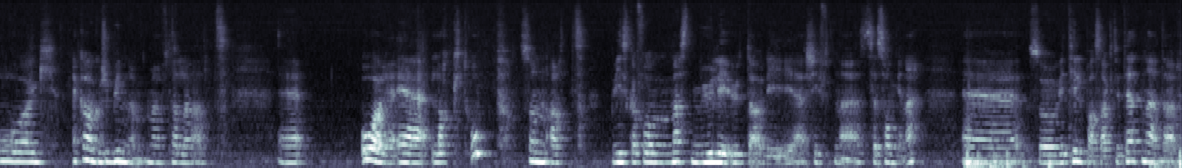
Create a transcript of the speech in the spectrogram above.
og jeg kan kanskje begynne med å fortelle at eh, året er lagt opp sånn at vi skal få mest mulig ut av de eh, skiftende sesongene. Eh, så vi tilpasser aktivitetene etter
